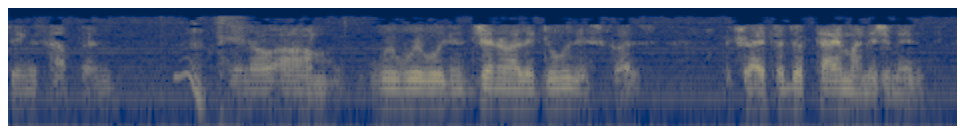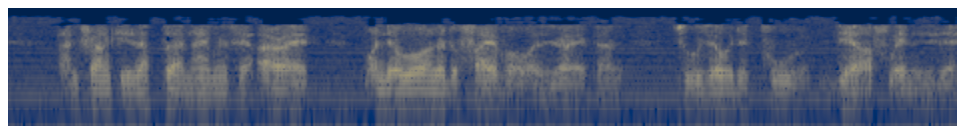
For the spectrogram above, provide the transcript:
things happen. Hmm. You know, um, we, we would generally do this because we try to do time management. And frankly, a planner. I'm going to say, all right, Monday we're only do five hours, right? And Tuesday we do two, day off Wednesday.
